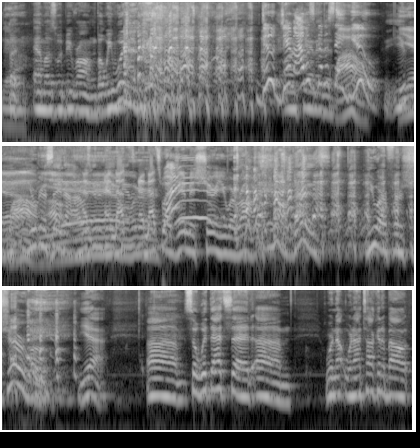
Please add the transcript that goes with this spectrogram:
Yeah. But Emma's would be wrong. But we wouldn't agree. Dude, Jim, I was going to say Wow. you. You, Yeah. you were going to say Oh, that. I was yeah. going to and be that's and that's why Jim is sure you were wrong. no, that is you are for sure wrong. Yeah. Um, so with that said, um, we're not we're not talking about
